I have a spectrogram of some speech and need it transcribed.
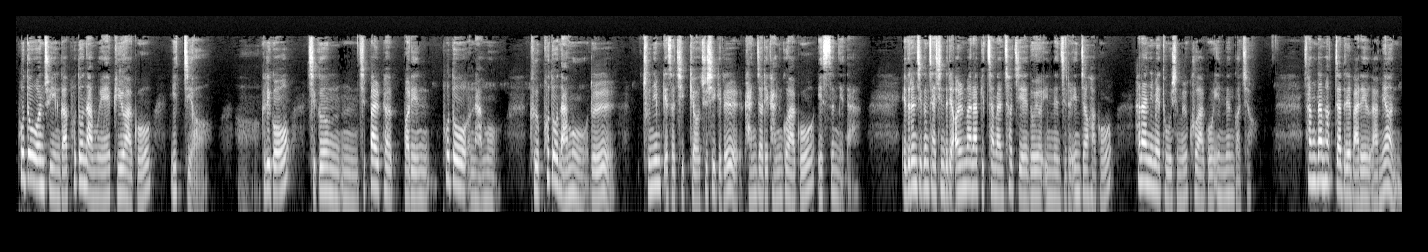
포도원 주인과 포도나무에 비유하고 있지요. 어, 그리고 지금 음, 짓밟혀 버린 포도나무, 그 포도나무를 주님께서 지켜 주시기를 간절히 간구하고 있습니다. 이들은 지금 자신들이 얼마나 비참한 처지에 놓여 있는지를 인정하고 하나님의 도우심을 구하고 있는 거죠. 상담학자들의 말에 의하면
